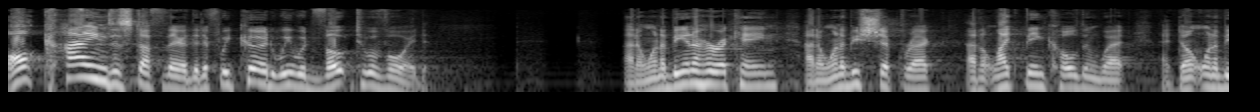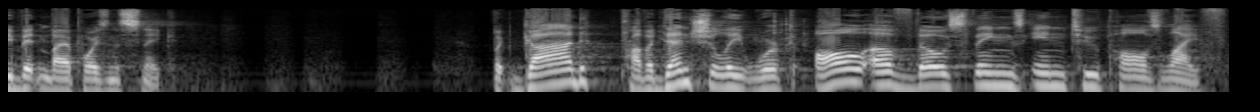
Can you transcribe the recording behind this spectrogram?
All kinds of stuff there that if we could, we would vote to avoid. I don't want to be in a hurricane. I don't want to be shipwrecked. I don't like being cold and wet. I don't want to be bitten by a poisonous snake. But God providentially worked all of those things into Paul's life.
